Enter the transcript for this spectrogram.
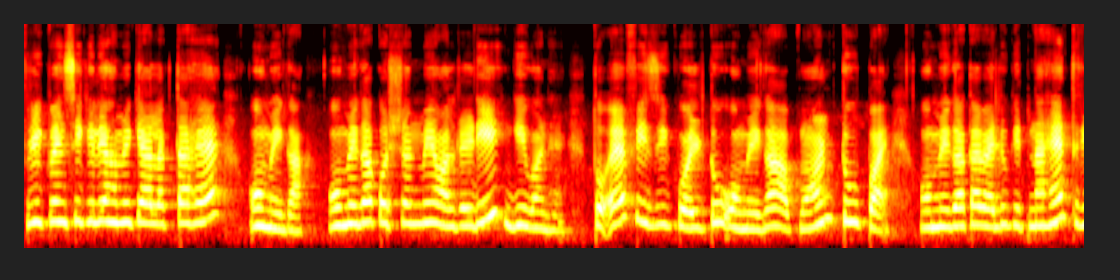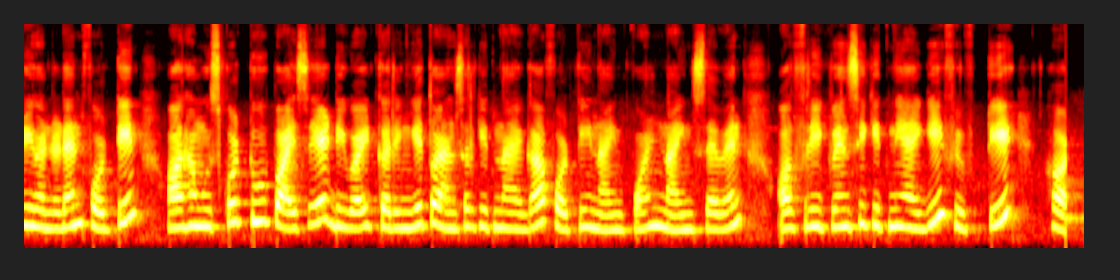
फ्रीक्वेंसी के लिए हमें क्या लगता है? ओमेगा ओमेगा क्वेश्चन में ऑलरेडी गिवन है। तो F is equal to omega upon two pi omega का वैल्यू कितना है? थ्री हंड्रेड एंड फोर्टीन और हम उसको टू पाई से डिवाइड करेंगे तो आंसर कितना आएगा? Forty nine point nine seven और फ्रीक्वेंसी कितनी आएगी? फिफ्टी हर्ट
